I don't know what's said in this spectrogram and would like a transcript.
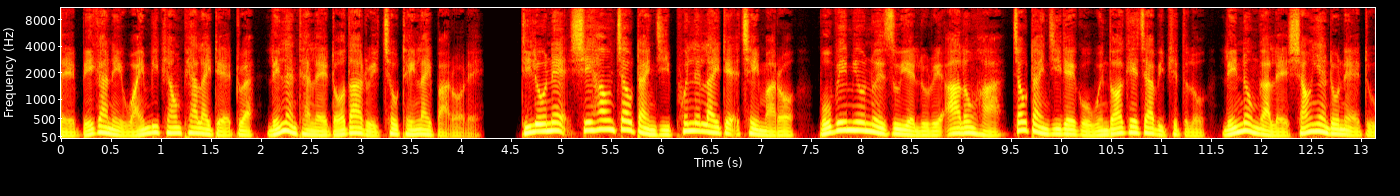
လည်းဘေးကနေဝိုင်းပြီးဖြောင်းဖျက်လိုက်တဲ့အတွက်လင်းလန်ထန်လည်းဒေါသတွေချုပ်ထိန်လိုက်ပါတော့တယ်ဒီလိုနဲ့ရှေးဟောင်းကြောက်တိုင်ကြီးဖွင့်လှစ်လိုက်တဲ့အချိန်မှာတော့ဘိုးဘေးမျိုးနွယ်စုရဲ့လူတွေအားလုံးဟာကြောက်တိုင်ကြီးတဲ့ကိုဝင်သွားခဲ့ကြပြီဖြစ်တယ်လို့လင်းနှုံကလည်းရှောင်းရံတို့နဲ့အတူ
